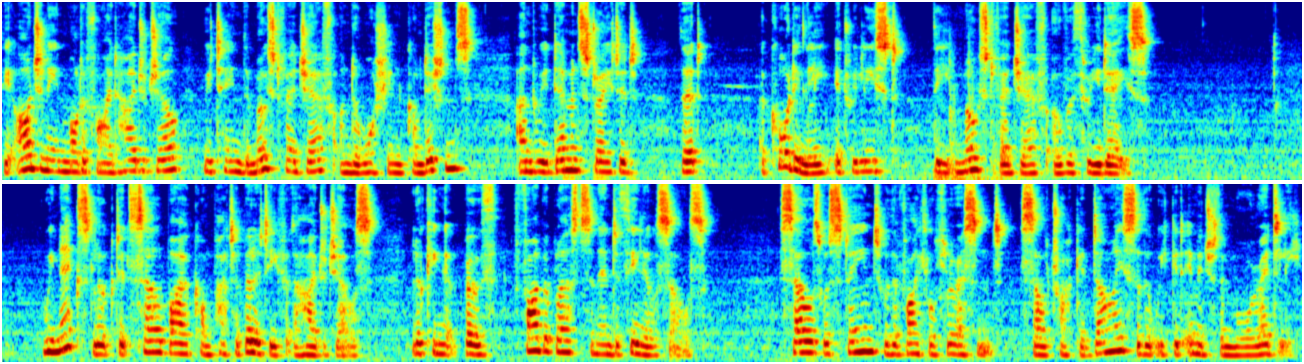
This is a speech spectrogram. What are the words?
The arginine-modified hydrogel retained the most VEGF under washing conditions, and we demonstrated that accordingly it released the most VEGF over three days. We next looked at cell biocompatibility for the hydrogels, looking at both fibroblasts and endothelial cells. Cells were stained with a vital fluorescent cell tracker dye so that we could image them more readily.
